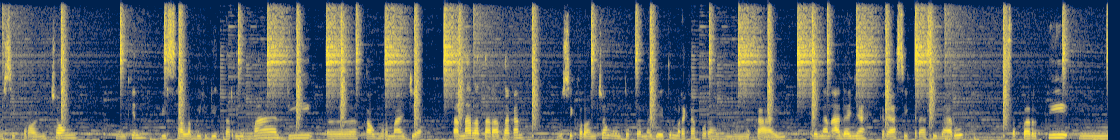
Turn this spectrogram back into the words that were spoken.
musik keroncong mungkin bisa lebih diterima di uh, kaum remaja karena rata-rata kan musik keroncong untuk remaja itu mereka kurang menyukai dengan adanya kreasi-kreasi baru seperti hmm,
